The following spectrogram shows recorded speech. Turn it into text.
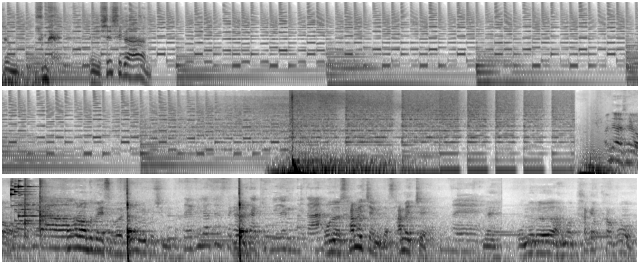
좀 중간 이 실시간 홈그라운드 베이스볼 신동기 코치입니다. 네, 필라테스 강사 김유정입니다. 오늘 3회째입니다. 3회째. 네. 네. 오늘은 한번 타격하고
